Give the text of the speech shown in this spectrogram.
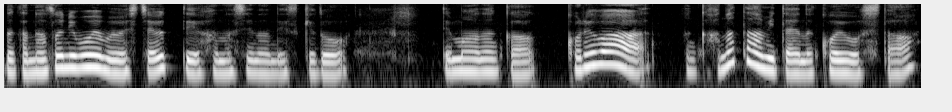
なんか謎にモヤモヤしちゃうっていう話なんですけどでまあなんかこれはなんか花束みたいな声をした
